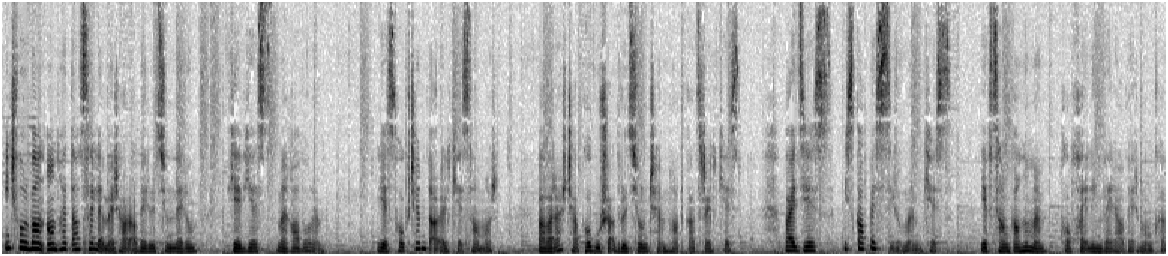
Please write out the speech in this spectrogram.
Ինչ որ բան անհետացել է մեր հարաբերություններում եւ ես մեղավոր եմ։ Ես հոգ չեմ տարել քեզ համար։ Բավարար չափով ուշադրություն չեմ հատկացրել քեզ բայց ես իսկապես սիրում եմ քեզ եւ ցանկանում եմ փոխել իմ վերաբերմունքը։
